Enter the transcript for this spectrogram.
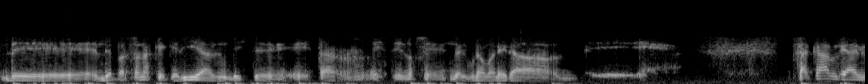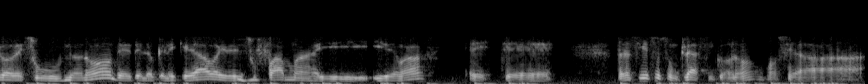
de, de personas que querían viste estar este no sé de alguna manera eh, sacarle algo de su no de, lo que le quedaba y de su fama y, y demás este pero sí, eso es un clásico, ¿no? O sea,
